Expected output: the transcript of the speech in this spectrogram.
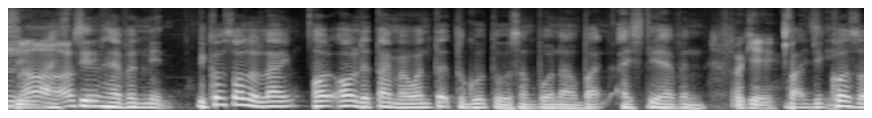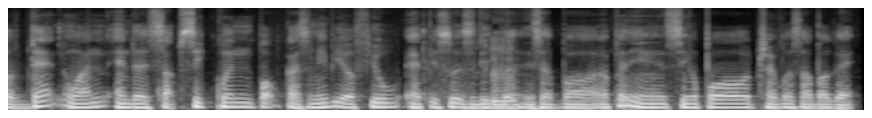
see. I Oh, still haven't made because all the time, all, all the time I wanted to go to Sampona, but I still haven't. Okay But because of that one and the subsequent podcast, maybe a few episodes later, it's about apa ni Singapore Travel Sabah Guide.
